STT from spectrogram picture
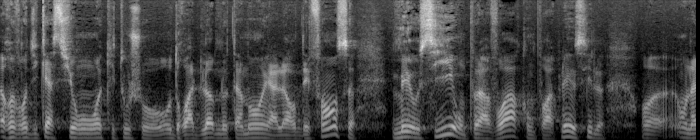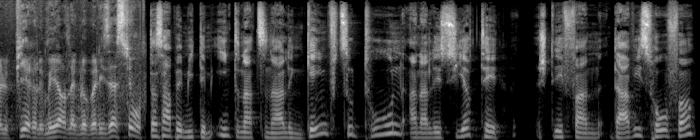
revendications qui touchent aux, aux droits de l'homme notamment et à leur défense, mais aussi, on peut avoir, qu'on pourrait appeler aussi, le, euh, on a le pire et le meilleur de la globalisation. Das habe mit dem internationalen Genf zu tun, analysierte Stefan Davishofer.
